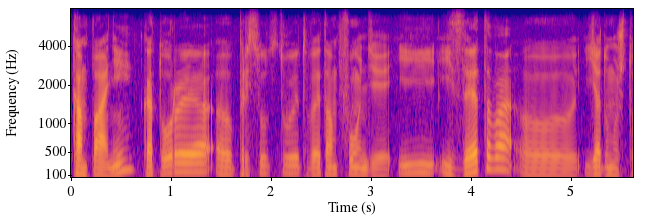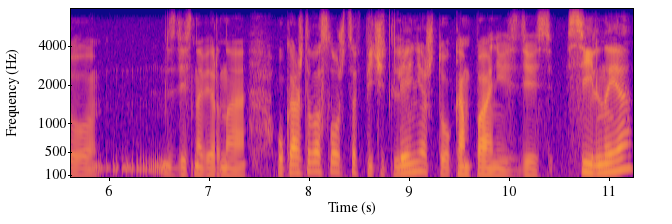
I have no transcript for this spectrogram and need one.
компаний, которые э, присутствуют в этом фонде. И из этого, я думаю, что здесь, наверное, у каждого сложится впечатление, что компании здесь сильные,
